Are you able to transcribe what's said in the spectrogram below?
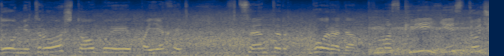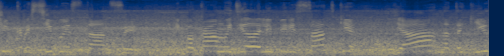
до метро, чтобы поехать в центр города. В Москве есть очень красивые станции, и пока мы делали пересадки, я на таких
